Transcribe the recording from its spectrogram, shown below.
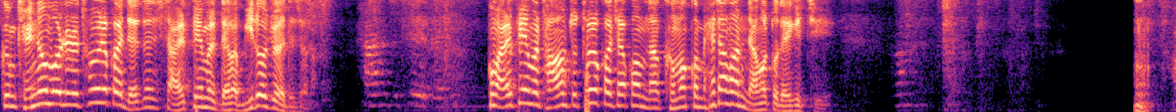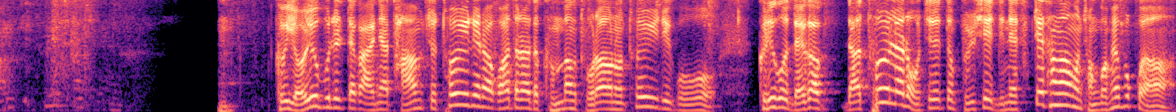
그럼 개념 원리를 토요일까지 내주는 RPM을 내가 밀어줘야 되잖아. 다음 주 토요일까지. 그럼 RPM을 다음 주 토요일까지 할 거면 난 그만큼 해당하는 양을 또 내겠지. 응. 응. 그 여유 부릴 때가 아니야. 다음 주 토요일이라고 하더라도 금방 돌아오는 토요일이고, 그리고 내가, 나 토요일 날은 어찌됐든 불시에 니네 숙제 상황은 점검해 볼 거야.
